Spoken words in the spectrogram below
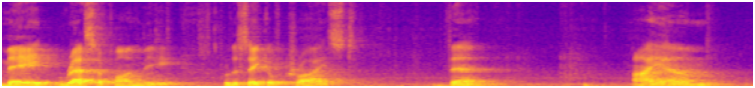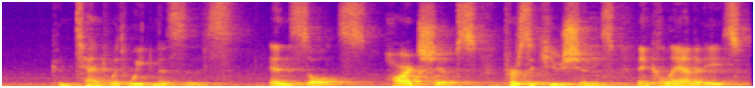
may rest upon me for the sake of Christ. Then I am content with weaknesses, insults, hardships, persecutions, and calamities.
